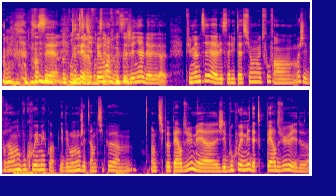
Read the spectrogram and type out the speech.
Non, c'est- tout est différent, donc c'est génial. euh, Puis même, tu sais, les salutations et tout. Enfin, moi, j'ai vraiment beaucoup aimé, quoi. Il y a des moments où j'étais un petit peu, euh, un petit peu perdue, mais euh, j'ai beaucoup aimé d'être perdue et de, tu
